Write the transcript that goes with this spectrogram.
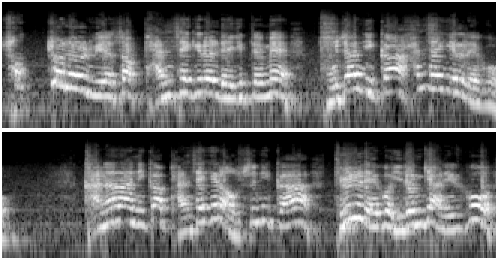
속전을 위해서 반세계를 내기 때문에 부자니까 한 세계를 내고 가난하니까 반세계는 없으니까 덜 내고 이런 게 아니고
